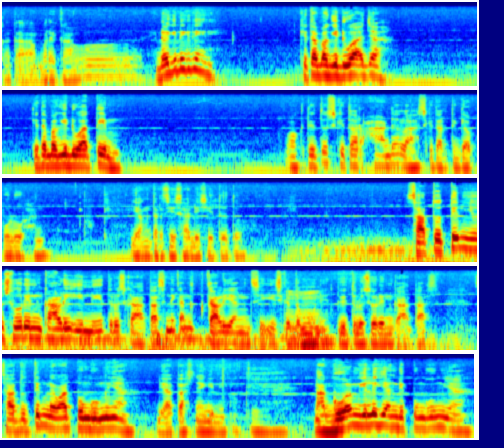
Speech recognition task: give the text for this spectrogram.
Kata mereka oh udah gini gini gini. kita bagi dua aja. Kita bagi dua tim. Waktu itu sekitar ada lah sekitar 30-an yang tersisa di situ tuh satu tim nyusurin kali ini terus ke atas. Ini kan kali yang si Is ketemu nih ditelusurin ke atas. Satu tim lewat punggungnya di atasnya gini. Oke. nah gua milih yang di punggungnya.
